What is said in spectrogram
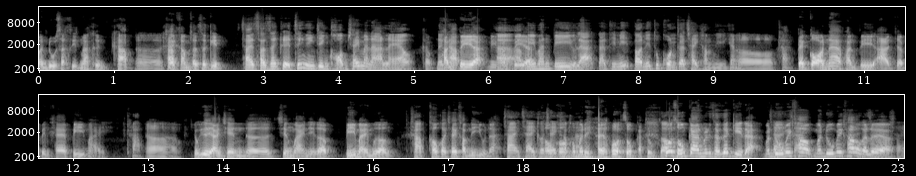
มันดูศักดิ์สิทธิ์มากขึ้นครับเอ่อใช้คำสันสกฤตใช้สันสกฤตซึ่งจริง ๆ ขอมใช้มานานแล้วครับนะพันครับปีอะมีพันปีอ่าอะมีพันปีอยู่แล้ว แต่ทีนี้ตอนนี้ทุกคนก็ใช้คำนี้กันเอ่อครับแต่ก่อนหน้าพันปีอาจจะเป็นแค่ปีใหม่ครับอ่ายกตัวอย่างเช่นเอ่อเชียงใหม่นี่ก็ปีใหม่เมืองครับเขาก็ใช้คำนี้อยู่นะ ใช่ใช่เขาเขาใช้เขาคำเขานั้ไม่นได้ใช้คำว่าสงกรารถูกต้องเพราะสงกรารมันเป็นสันสกฤตอะมันดูใช่ไม่เข้าใช่มันดูไม่เข้ากันเลยอะใช่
